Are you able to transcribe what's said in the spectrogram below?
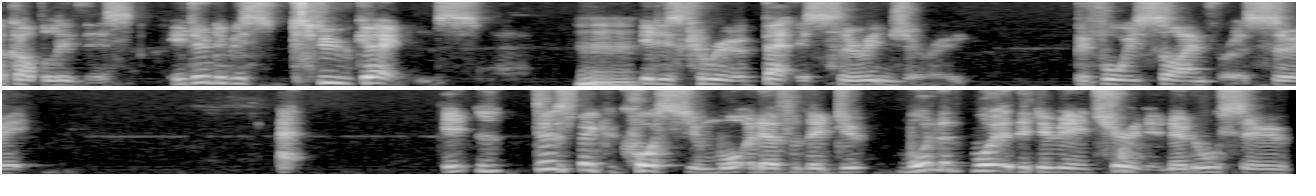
I can't believe this. He didn't miss two games mm. in his career at Betis through injury before he signed for us. So it, it does make a question what on earth are they do what are, what are they doing in training and also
